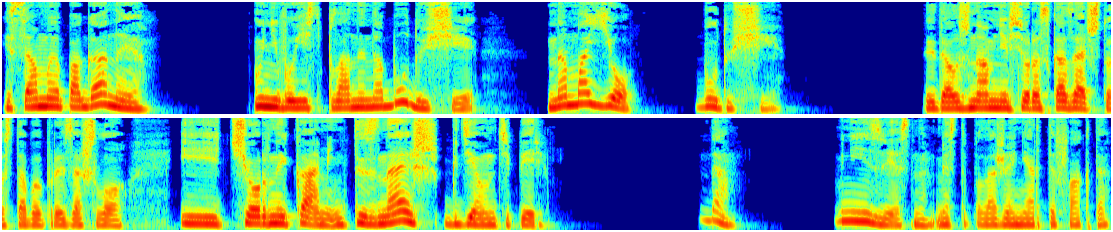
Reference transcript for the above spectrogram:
И самое поганое, у него есть планы на будущее, на мое будущее. Ты должна мне все рассказать, что с тобой произошло. И черный камень, ты знаешь, где он теперь?» «Да, мне известно местоположение артефакта».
